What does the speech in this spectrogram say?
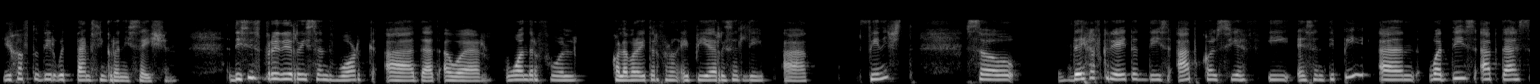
you have to deal with time synchronization. This is pretty recent work uh, that our wonderful collaborator from APL recently uh, finished. So they have created this app called CFE SNTP. And what this app does,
